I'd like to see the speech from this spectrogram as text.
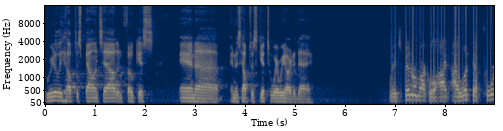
really helped us balance out and focus and uh, and has helped us get to where we are today. Well, it's been remarkable. I, I looked up four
